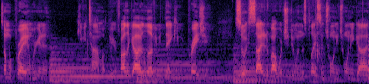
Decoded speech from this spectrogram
So I'm going to pray and we're going to give you time up here. Father God, I love you. We thank you. We praise you. So excited about what you're doing in this place in 2020, God.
